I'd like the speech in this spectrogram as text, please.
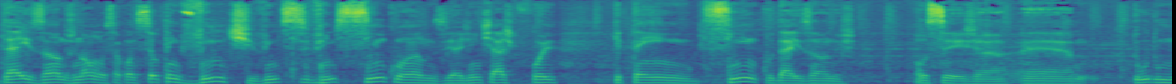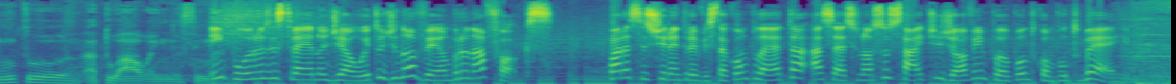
10 anos. Não, isso aconteceu tem 20, 20 25 anos. E a gente acha que foi que tem 5, 10 anos. Ou seja, é tudo muito atual ainda, assim. Impuros estreia no dia 8 de novembro na Fox. Para assistir a entrevista completa, acesse o nosso site jovempan.com.br.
